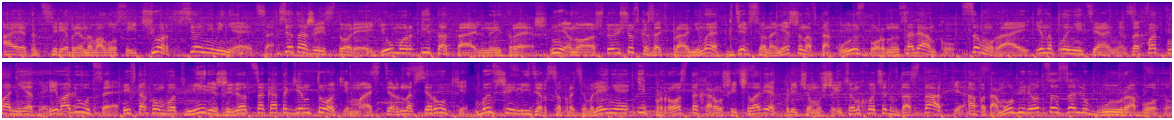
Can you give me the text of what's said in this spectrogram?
А этот серебряно-волосый черт все не меняется. Все та же история, юмор и тотальный трэш. Не, ну а что еще сказать про аниме, где все намешано в такую сборную солянку? Самураи, инопланетяне, захват планеты, революция. И в таком вот мире живет Саката Гентоки, мастер на все руки, бывший лидер сопротивления и просто хороший человек, причем жить он хочет в достатке, а потому берется за любую работу.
